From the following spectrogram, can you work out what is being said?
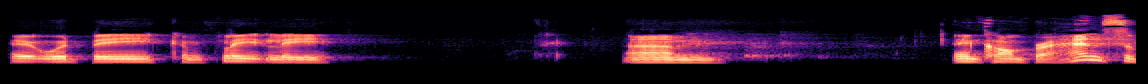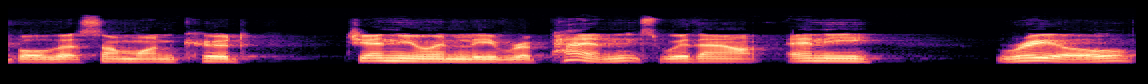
It would be completely um, incomprehensible that someone could genuinely repent without any real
